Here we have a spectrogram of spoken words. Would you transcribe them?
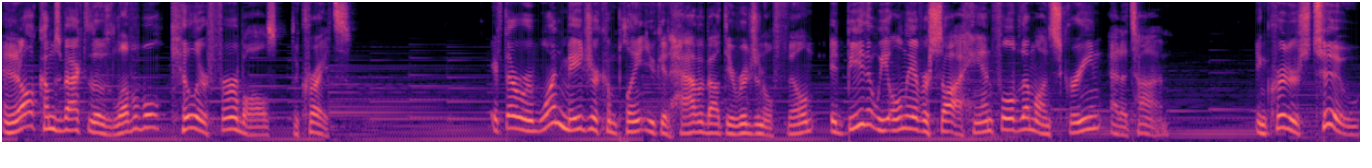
And it all comes back to those lovable, killer furballs, the Krites. If there were one major complaint you could have about the original film, it'd be that we only ever saw a handful of them on screen at a time. In Critters 2,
